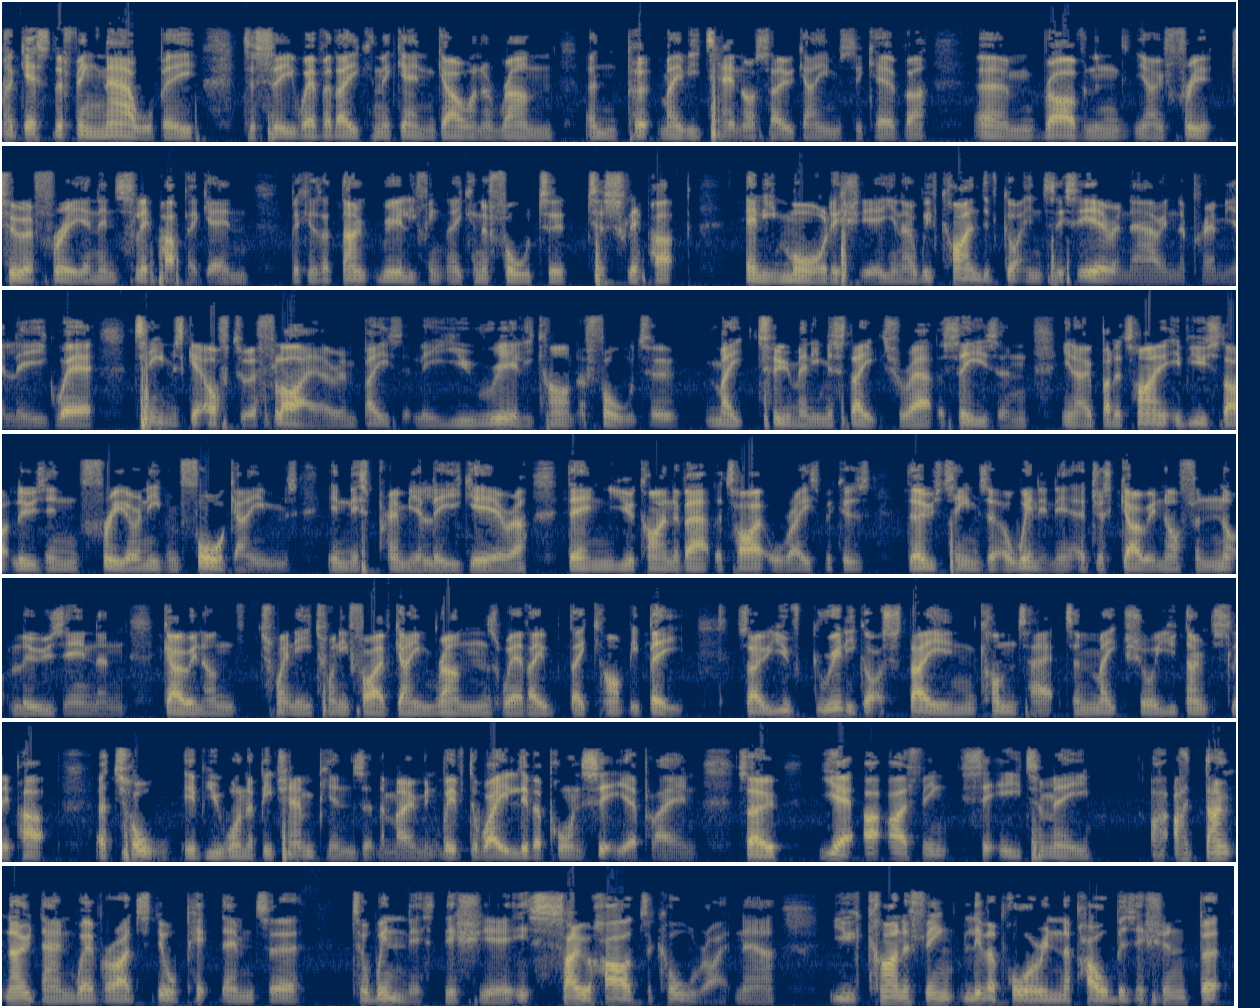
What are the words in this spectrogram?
I guess the thing now will be to see whether they can again go on a run and put maybe ten or so games together, um, rather than you know three, two or three, and then slip up again. Because I don't really think they can afford to to slip up anymore this year. You know, we've kind of got into this era now in the Premier League where teams get off to a flyer and basically you really can't afford to make too many mistakes throughout the season. You know, by the time if you start losing three or even four games in this Premier League era, then you're kind of out the title race because those teams that are winning it are just going off and not losing and going on 20, 25 game runs where they, they can't be beat. So you've really got to stay in contact and make sure you don't slip up at all if you want to be champions at the moment with the way Liverpool and City are playing. So yeah, I, I think City to me, I, I, don't know Dan whether I'd still pick them to to win this this year. It's so hard to call right now. You kind of think Liverpool are in the pole position, but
